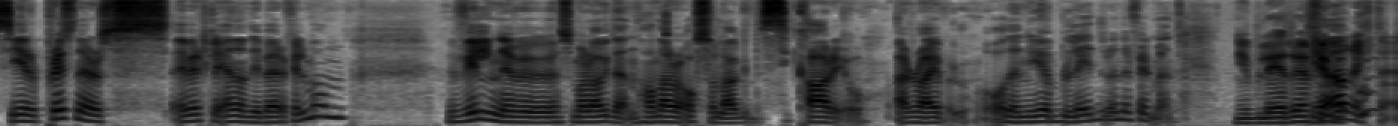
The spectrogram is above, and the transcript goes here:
sier 'Prisoners' er virkelig en av de bedre filmene. Villeneuve, som har lagd den, han har også lagd 'Sicario', 'Arrival' og den nye Blade Runner-filmen. Nye Blade Runner-filmen? ja, riktig.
